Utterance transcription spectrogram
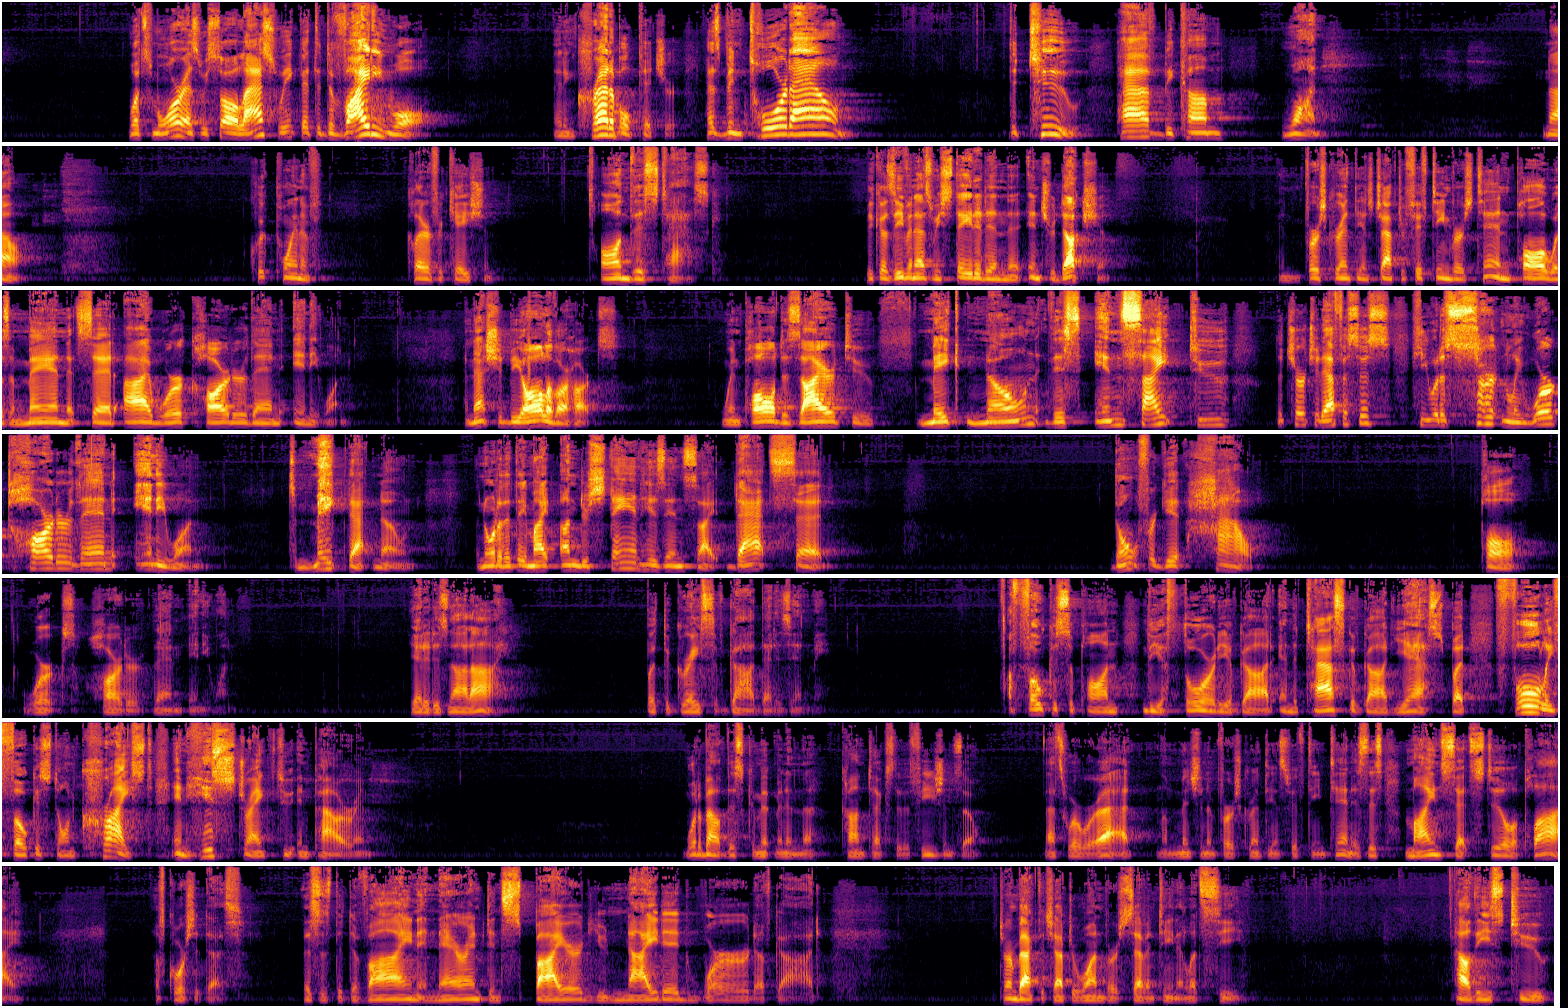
What's more, as we saw last week, that the dividing wall, that incredible picture, has been torn down. The two have become one. Now, quick point of clarification on this task. Because even as we stated in the introduction, in 1 Corinthians chapter 15 verse 10, Paul was a man that said, "I work harder than anyone." And that should be all of our hearts. When Paul desired to make known this insight to the church at Ephesus, he would have certainly worked harder than anyone to make that known in order that they might understand his insight. That said, don't forget how Paul works harder than anyone. Yet it is not I, but the grace of God that is in me. A focus upon the authority of God and the task of God, yes, but fully focused on Christ and His strength to empower Him. What about this commitment in the context of Ephesians, though? That's where we're at. I mentioned in 1 Corinthians 15:10. Is this mindset still apply? Of course it does. This is the divine, inerrant, inspired, united Word of God. Turn back to chapter 1, verse 17, and let's see how these two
